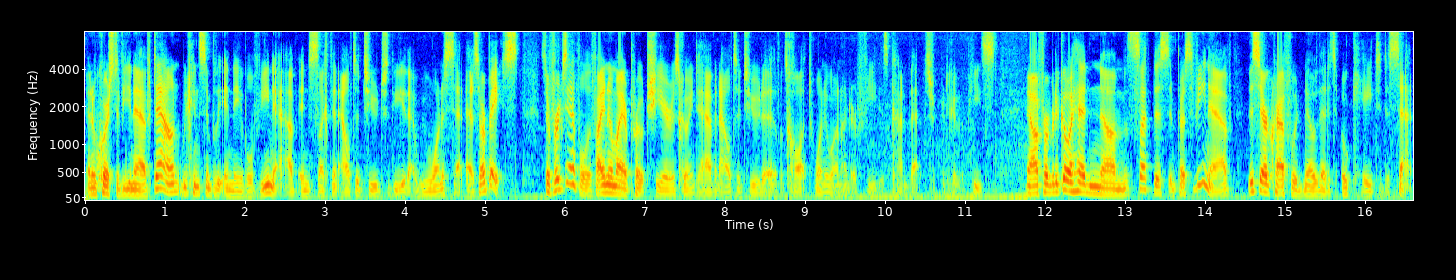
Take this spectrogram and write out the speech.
And of course, to VNAV down, we can simply enable VNAV and select an altitude to the that we want to set as our base. So for example, if I know my approach here is going to have an altitude of, let's call it 2100 feet is kind of that particular piece. Now, if I were to go ahead and um, select this and press VNAV, this aircraft would know that it's okay to descend.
